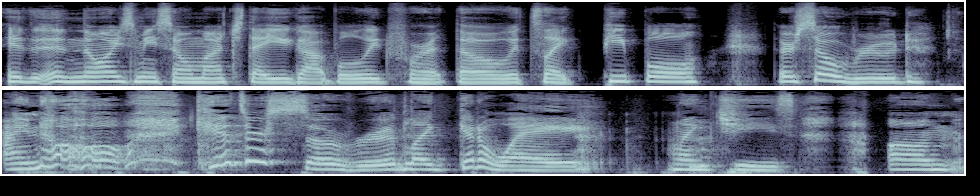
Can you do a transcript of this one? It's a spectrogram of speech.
it annoys me so much that you got bullied for it, though. It's like people they're so rude. I know. Kids are so rude. Like, get away. Like, geez. Um,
